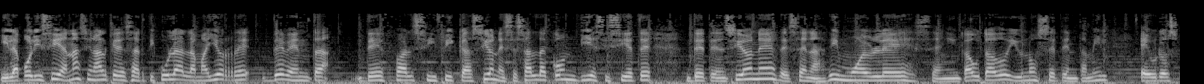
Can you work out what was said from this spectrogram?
Y la Policía Nacional que desarticula la mayor red de venta de falsificaciones. Se salda con 17 detenciones, decenas de inmuebles se han incautado y unos 70.000 euros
